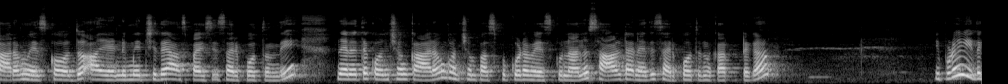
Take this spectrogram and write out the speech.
కారం వేసుకోవద్దు. ఆ ఎండుమిర్చిదే ఆ స్పైసీ సరిపోతుంది. నేనైతే కొంచెం కారం కొంచెం పసుపు కూడా వేసుకున్నాను. సాల్ట్ అనేది సరిపోతుంది కరెక్ట్గా. ఇప్పుడు ఇది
